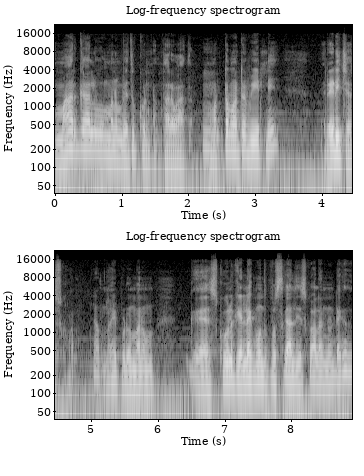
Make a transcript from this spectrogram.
మార్గాలు మనం వెతుక్కుంటాం తర్వాత. మొట్టమొదట వీటిని రెడీ చేసుకోవాలి. ఇప్పుడు మనం స్కూల్కి వెళ్ళక ముందు పుస్తకాలు తీసుకోవాలని ఉంటాయి కదా?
